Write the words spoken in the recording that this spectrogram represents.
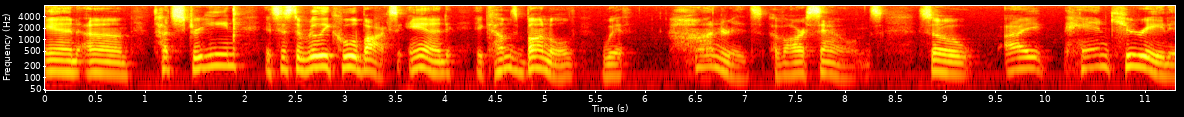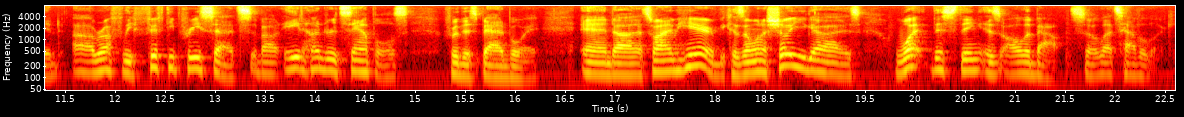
And um, touch screen, it's just a really cool box. And it comes bundled with hundreds of our sounds. So I hand curated uh, roughly 50 presets, about 800 samples for this bad boy. And uh, that's why I'm here because I want to show you guys what this thing is all about. So let's have a look.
